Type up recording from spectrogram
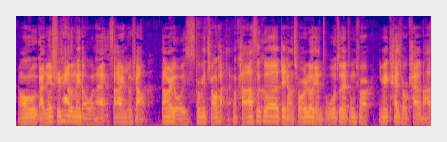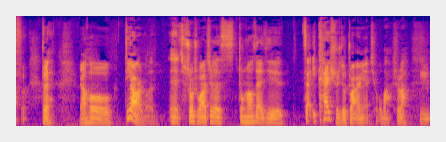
然后感觉时差都没倒过来，仨人就上了。当时有球迷调侃说，卡拉斯科这场球热点图就在中圈，因为开球开了八次。对，然后第二轮，呃，说实话，这个中超赛季在一开始就抓人眼球吧，是吧？嗯。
